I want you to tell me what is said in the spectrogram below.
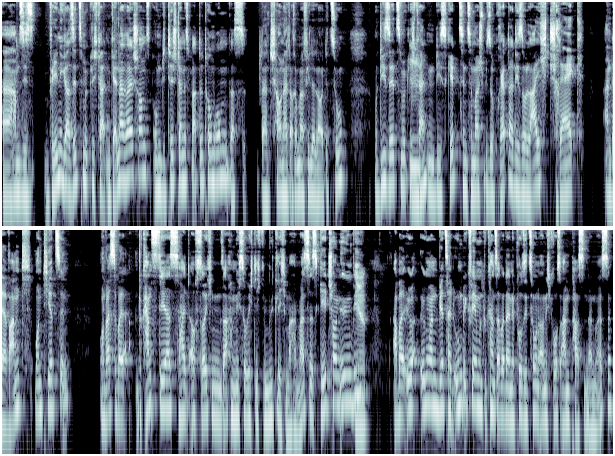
äh, haben sie weniger Sitzmöglichkeiten generell schon um die Tischtennisplatte drumherum. Das, da schauen halt auch immer viele Leute zu. Und die Sitzmöglichkeiten, mhm. die es gibt, sind zum Beispiel so Bretter, die so leicht schräg an der Wand montiert sind. Und weißt du, weil du kannst dir das halt auf solchen Sachen nicht so richtig gemütlich machen. Weißt du, es geht schon irgendwie, ja. aber irgendwann wird's halt unbequem und du kannst aber deine Position auch nicht groß anpassen, dann weißt du.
